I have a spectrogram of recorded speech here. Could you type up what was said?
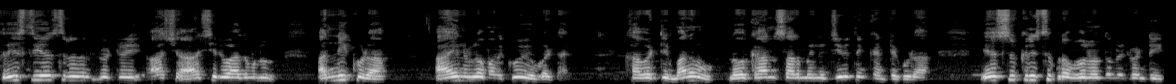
క్రీస్తు యేసునటువంటి ఆశ ఆశీర్వాదములు అన్నీ కూడా ఆయనలో మనకు ఇవ్వబడ్డాయి. కాబట్టి మనము లోకానుసారమైన జీవితం కంటే కూడా యేసుక్రీస్తు ప్రభువునందు ఉన్నటువంటి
